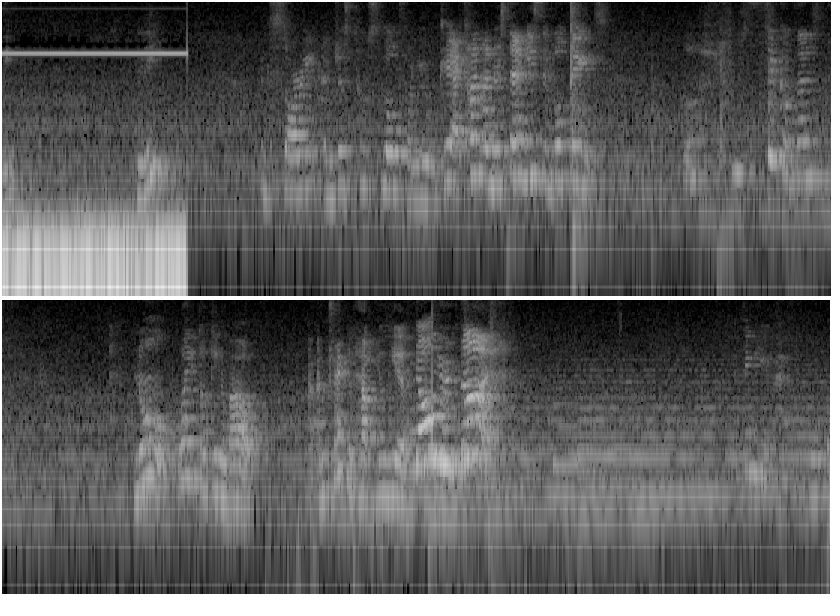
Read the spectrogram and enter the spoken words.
Lily, Lily. I'm sorry, I'm just too slow for you, okay? I can't understand these simple things. Ugh, I'm sick of this. No, what are you talking about? I- I'm trying to help you here. No, you're not! I think you have to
